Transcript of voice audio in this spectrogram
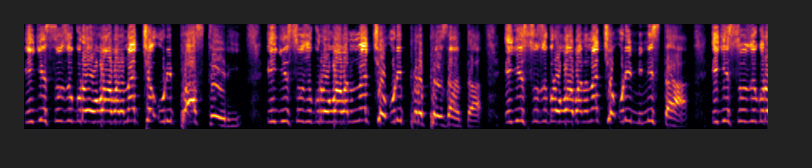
Igisuzuguro wabana na cyo uri pasiteri. Igisuzuguro wabana na cyo uri poroperezanta. Igisuzuguro wabana na cyo uri minisita igisuzuguro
